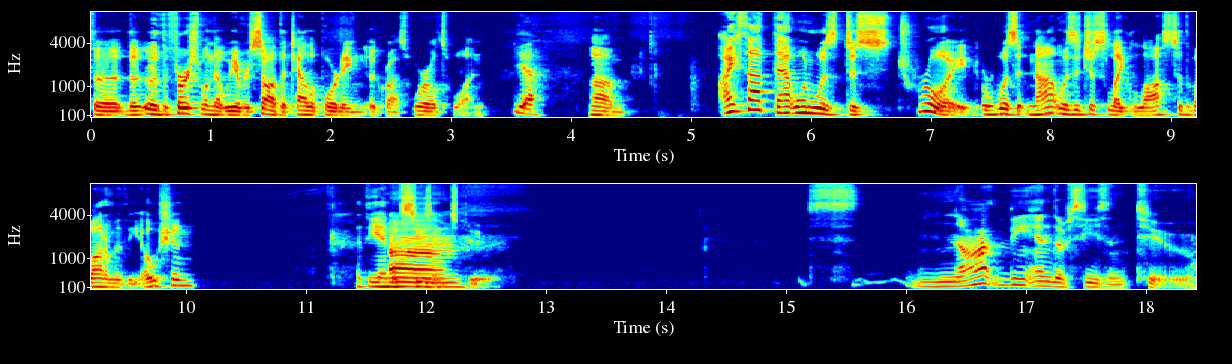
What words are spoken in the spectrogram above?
the the or the first one that we ever saw, the teleporting across worlds one. Yeah. Um I thought that one was destroyed or was it not? Was it just like lost to the bottom of the ocean at the end of Um, season 2? Not the end of season two.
